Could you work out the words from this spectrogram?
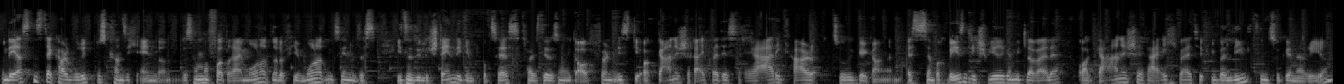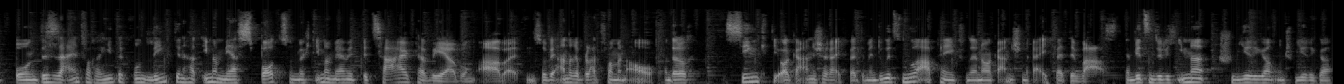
Und erstens, der Algorithmus kann sich ändern. Das haben wir vor drei Monaten oder vier Monaten gesehen und das ist natürlich ständig im Prozess. Falls dir das noch nicht aufgefallen ist, die organische Reichweite ist radikal zurückgegangen. Es ist einfach wesentlich schwieriger mittlerweile, organische Reichweite über LinkedIn zu generieren. Und das ist ein einfacher Hintergrund. LinkedIn hat immer mehr Spots und möchte immer mehr mit bezahlter Werbung arbeiten, so wie andere Plattformen auch. Und dadurch sinkt die organische Reichweite. Wenn du jetzt nur abhängig von deiner organischen Reichweite warst, dann wird es natürlich immer schwieriger und schwieriger,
